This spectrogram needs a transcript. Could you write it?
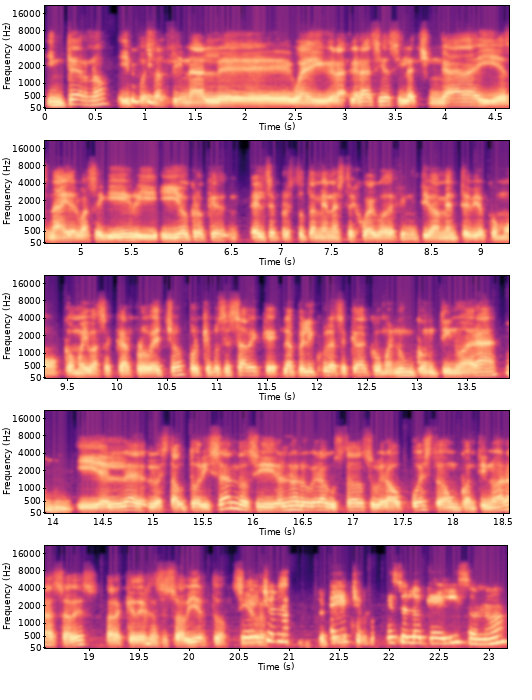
interno y pues al final, güey, eh, gra gracias y la chingada y Snyder va a seguir y, y, yo creo que él se prestó también a este juego, definitivamente vio cómo, cómo iba a sacar provecho, porque pues se sabe que la película se queda como en un continuará uh -huh. y él eh, lo está autorizando, si él no le hubiera gustado se hubiera opuesto a un continuará, ¿sabes? ¿Para qué dejas eso abierto? De hecho, no, de hecho, eso es lo que él hizo, ¿no?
